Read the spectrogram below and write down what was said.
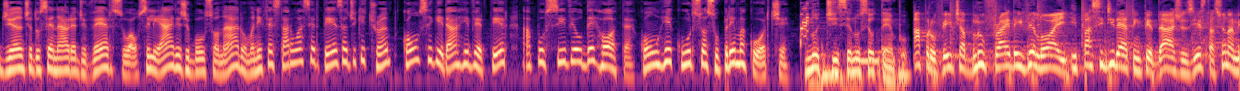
Diante do cenário adverso, auxiliares de Bolsonaro manifestaram a certeza de que Trump conseguirá reverter a possível derrota com o um recurso à Suprema Corte. Notícia no seu tempo. Aproveite a Blue Friday Veloy e passe direto em pedágios e estacionamentos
